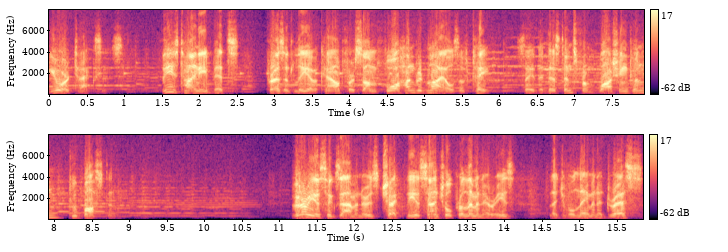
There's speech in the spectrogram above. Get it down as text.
your taxes. These tiny bits presently account for some 400 miles of tape, say the distance from Washington to Boston. Various examiners check the essential preliminaries, legible name and address,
